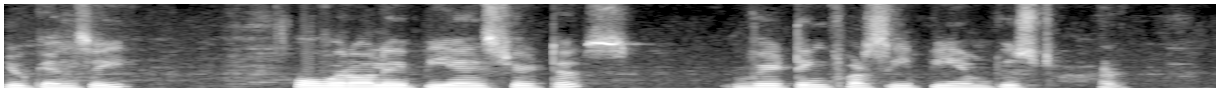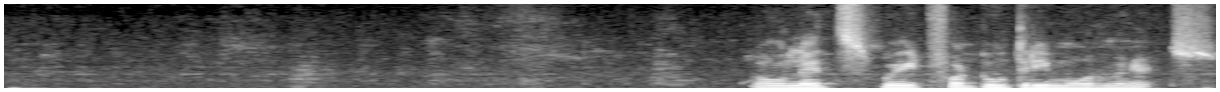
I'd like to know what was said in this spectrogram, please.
You can see overall API status waiting for CPM to start. So let's wait for two, three more minutes.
